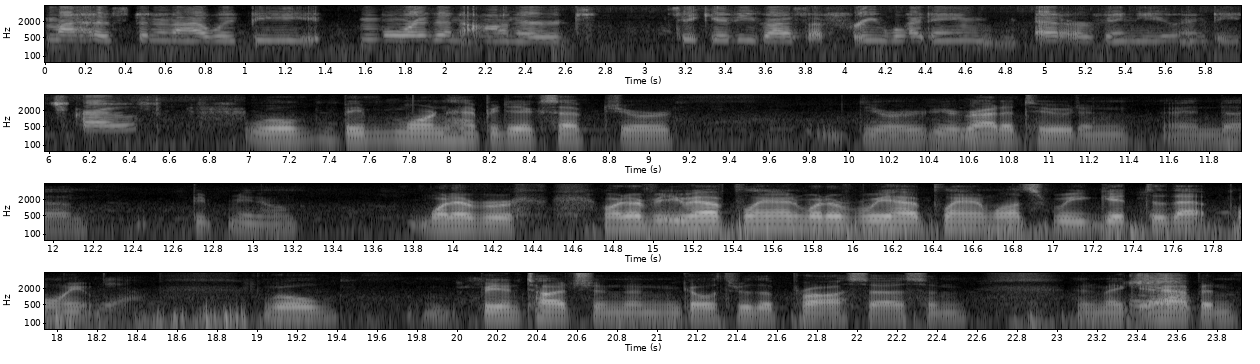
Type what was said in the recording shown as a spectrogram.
my husband and I would be more than honored to give you guys a free wedding at our venue in Beech Grove. We'll be more than happy to accept your your your gratitude and and uh, you know whatever whatever you have planned, whatever we have planned. Once we get to that point, yeah. we'll be in touch and then go through the process and and make yeah. it happen.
